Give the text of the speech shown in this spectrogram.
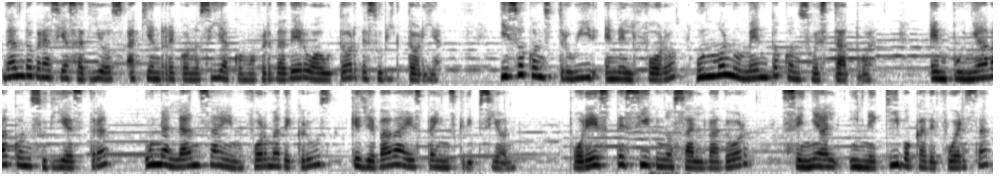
dando gracias a Dios a quien reconocía como verdadero autor de su victoria. Hizo construir en el foro un monumento con su estatua. Empuñaba con su diestra una lanza en forma de cruz que llevaba esta inscripción. Por este signo salvador, señal inequívoca de fuerza,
